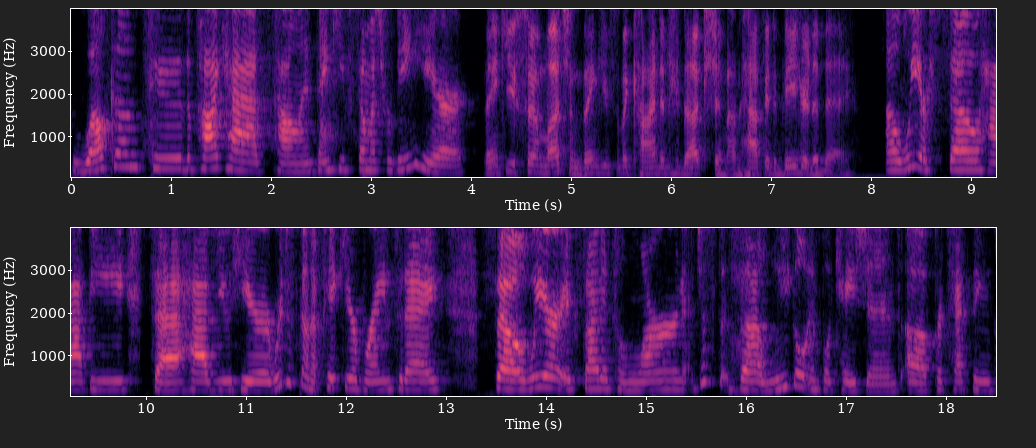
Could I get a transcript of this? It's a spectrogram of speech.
Welcome to the podcast, Colin. Thank you so much for being here. Thank you so much. And thank you for the kind introduction. I'm happy to be here today. Oh, we are so happy to have you here. We're just going to pick your brain today. So, we are excited to learn just the legal implications of protecting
